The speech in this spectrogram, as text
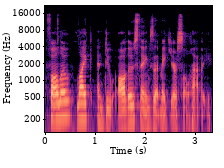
follow, like, and do all those things that make your soul happy.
